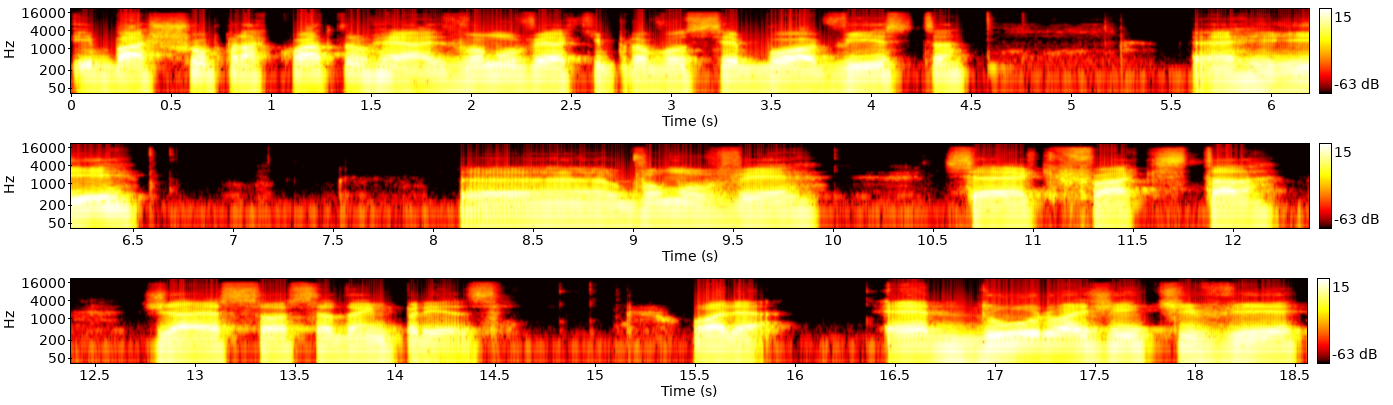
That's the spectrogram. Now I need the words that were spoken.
e baixou para 4 reais. Vamos ver aqui para você, Boa Vista, RI. Uh, vamos ver se a Equifax está já é sócia da empresa. Olha, é duro a gente ver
